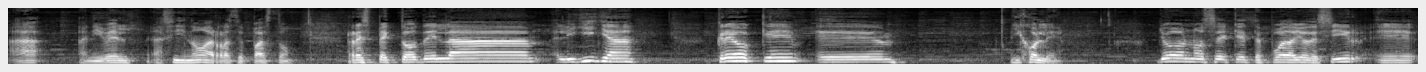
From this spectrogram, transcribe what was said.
a, a nivel así, ¿no? A ras de pasto. Respecto de la liguilla, creo que, eh, híjole, yo no sé qué te pueda yo decir. Eh,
